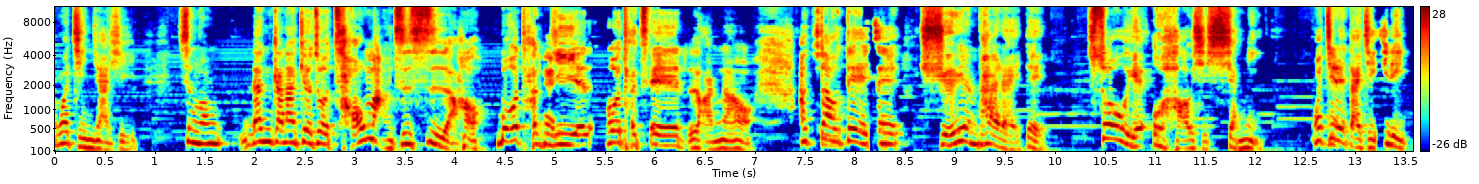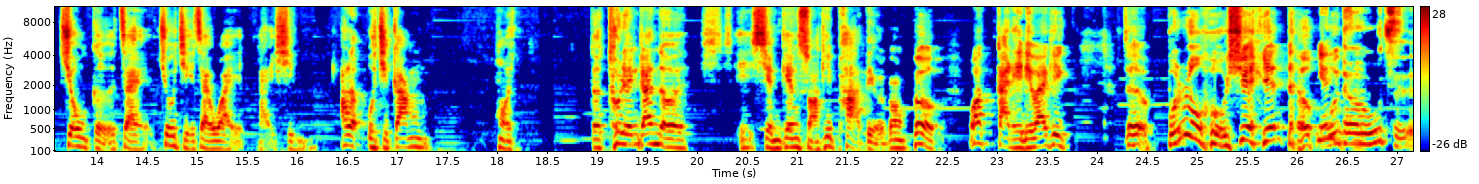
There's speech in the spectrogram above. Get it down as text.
我真正是，算讲咱敢若叫做草莽之士啊，吼，无读书的，无读册的人啊，吼，啊，到底这学院派来的所有的学校是虾米？我这个代志一直纠葛在纠结在外内心，啊，有一天，吼，就突然间就神经线去拍掉，讲好，我家己入来去。这不入虎穴，焉得焉得虎子？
